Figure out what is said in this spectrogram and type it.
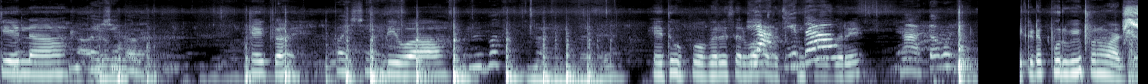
केला. हे काय? दिवा. हे धूप वगैरे सर्व वगैरे. इकडे पूर्वी पण वाढले.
